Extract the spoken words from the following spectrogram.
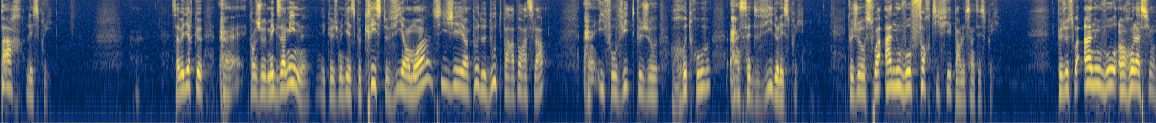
par l'Esprit. Ça veut dire que quand je m'examine et que je me dis est-ce que Christ vit en moi, si j'ai un peu de doute par rapport à cela, il faut vite que je retrouve cette vie de l'Esprit, que je sois à nouveau fortifié par le Saint-Esprit, que je sois à nouveau en relation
